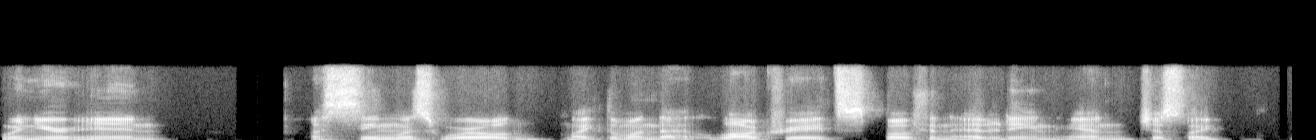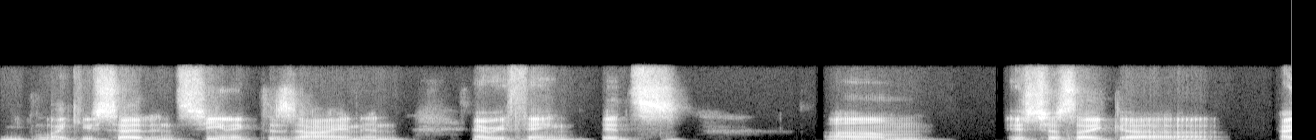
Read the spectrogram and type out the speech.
when you're in a seamless world like the one that Law creates, both in editing and just like like you said in scenic design and everything, it's um it's just like uh I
